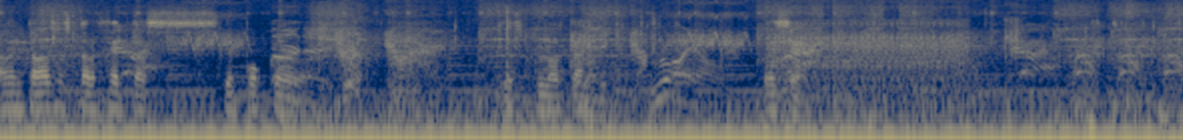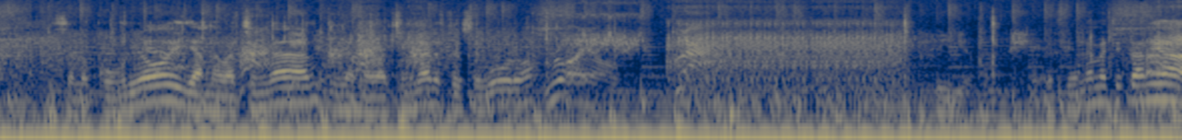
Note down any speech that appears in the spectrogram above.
aventaba sus tarjetas de póker. Y explotan. Ese. Se lo cubrió y ya me va a chingar. Y ya me va a chingar, estoy seguro. Defiéndeme, Titania.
